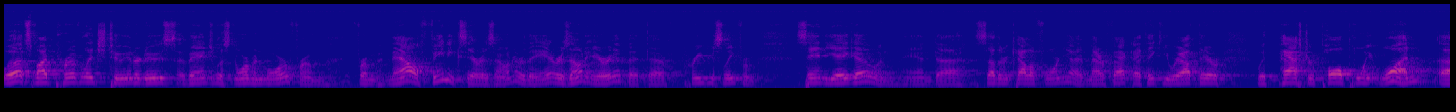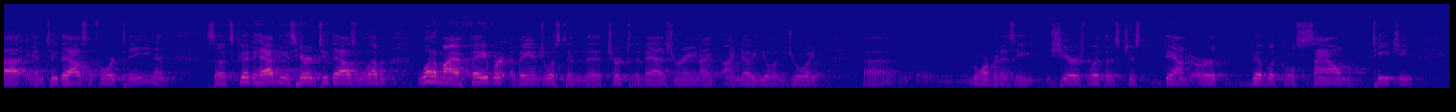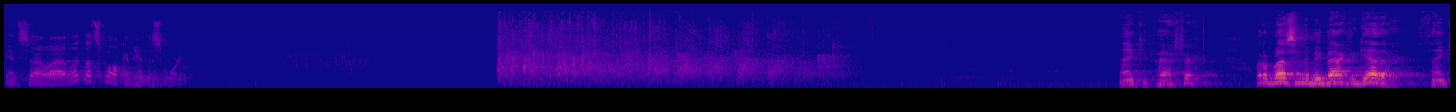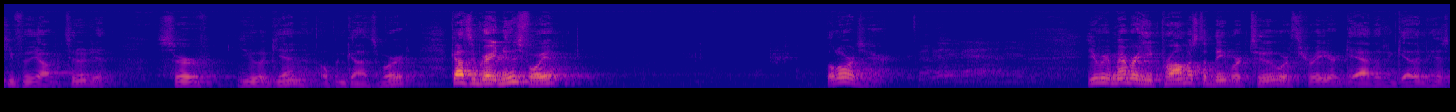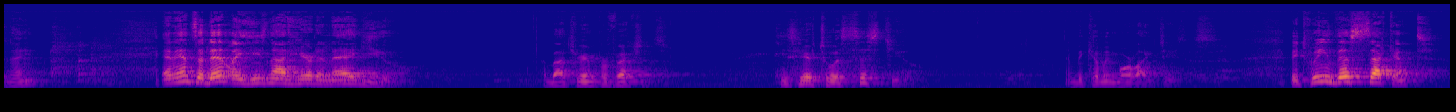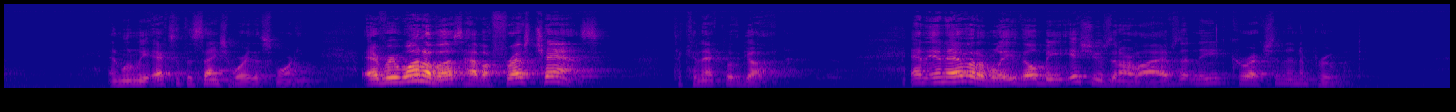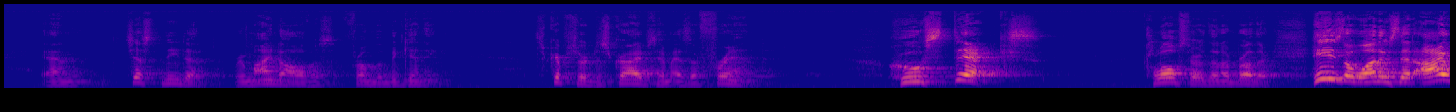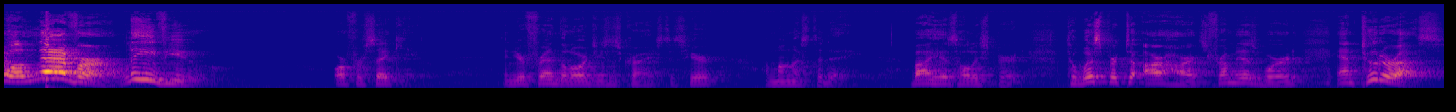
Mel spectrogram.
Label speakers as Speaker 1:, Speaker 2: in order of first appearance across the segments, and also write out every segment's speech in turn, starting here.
Speaker 1: Well, it's my privilege to introduce Evangelist Norman Moore from, from now Phoenix, Arizona, or the Arizona area, but uh, previously from San Diego and, and uh, Southern California. As a matter of fact, I think you were out there with Pastor Paul Point One uh, in 2014, and so it's good to have you. He's here in 2011. One of my favorite evangelists in the Church of the Nazarene. I, I know you'll enjoy uh, Norman as he shares with us just down to earth, biblical, sound teaching. And so uh, let, let's welcome him this morning.
Speaker 2: Thank you, Pastor. What a blessing to be back together. Thank you for the opportunity to serve you again and open God's Word. Got some great news for you. The Lord's here. You remember He promised to be where two or three are gathered together in His name? And incidentally, He's not here to nag you about your imperfections, He's here to assist you in becoming more like Jesus. Between this second and when we exit the sanctuary this morning, every one of us have a fresh chance to connect with God. And inevitably, there'll be issues in our lives that need correction and improvement. And just need to remind all of us from the beginning. Scripture describes him as a friend who sticks closer than a brother. He's the one who said, I will never leave you or forsake you. And your friend, the Lord Jesus Christ, is here among us today by His Holy Spirit to whisper to our hearts from His Word and tutor us,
